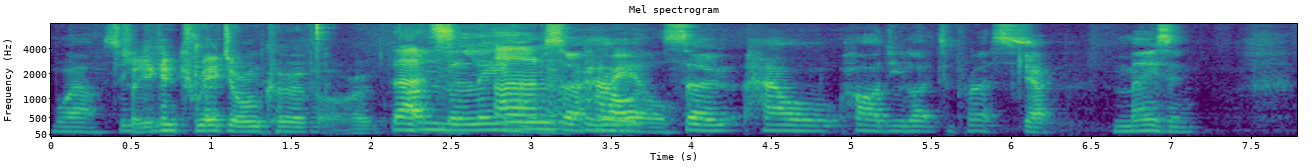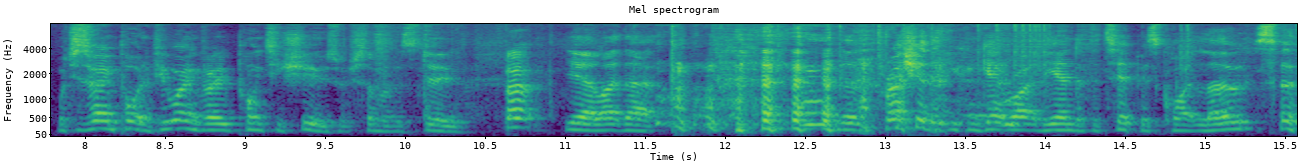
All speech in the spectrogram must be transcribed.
wow. So, you can create your own curve, or That's unbelievable. So how unreal. so how hard you like to press? yeah. Amazing. Which is very important. If you're wearing very pointy shoes, which some of us do, But yeah, like that, the pressure that you can get right at the end of the tip is quite low. So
